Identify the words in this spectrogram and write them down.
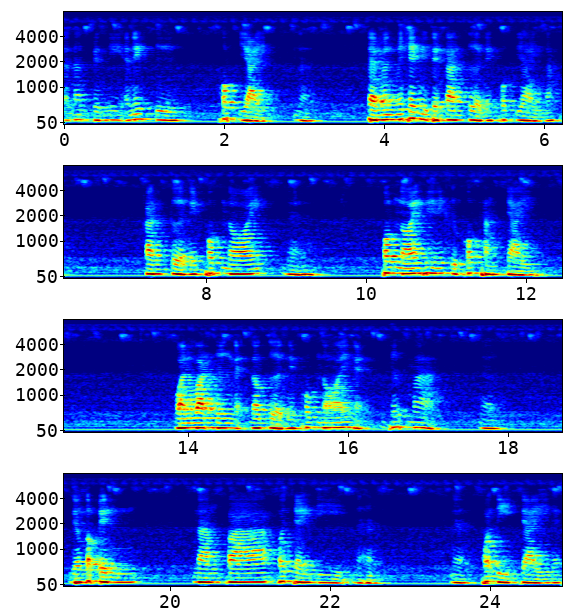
นั่นเป็นนี่ อันนี้คือภพใหญ่นะแต่มันไม่ใช่มีแต่การเกิดในภพใหญ่นะ การเกิดในภพน้อยนะภพน้อยที่นี้คือภพทางใจ วันวันหนึ่งเนี่ยเราเกิดในภพน้อยเนี่ยเยอะมากนะเดี๋ยวก็เป็นนางฟ้าเพราะใจดีนะฮะนะเพราะดีใจนะ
